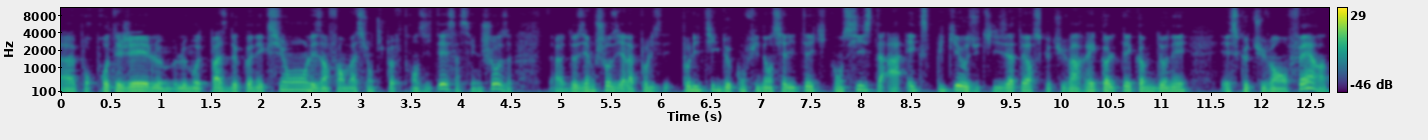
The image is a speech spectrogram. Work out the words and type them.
euh, pour protéger le, mot de passe de connexion, les informations qui peuvent transiter, ça c'est une chose. Euh, deuxième chose, il y a la politique de confidentialité qui consiste à expliquer aux utilisateurs ce que tu vas récolter comme données et ce que tu vas en faire,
